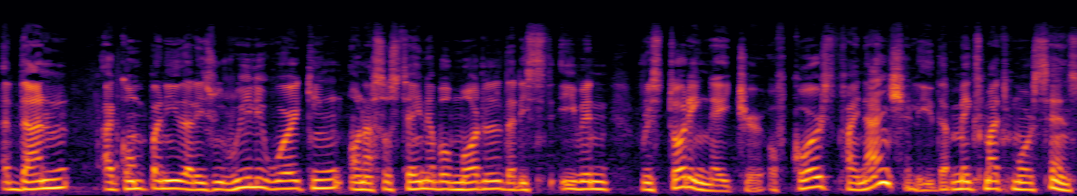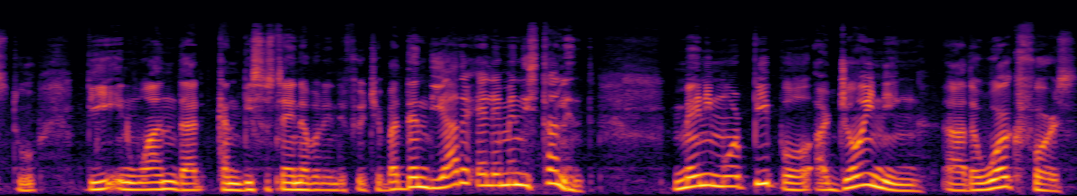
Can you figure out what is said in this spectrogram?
than a company that is really working on a sustainable model that is even restoring nature. Of course, financially, that makes much more sense to be in one that can be sustainable in the future. But then the other element is talent many more people are joining uh, the workforce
